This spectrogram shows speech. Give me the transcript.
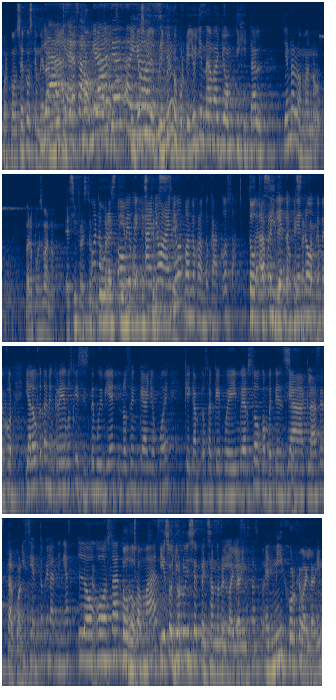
por consejos que me dan. Gracias, muchos- a- gracias a Y yo soy el Dios. primero porque yo llenaba Jump digital. Llénalo a mano. Pero pues bueno, es infraestructura, Bueno, pero es es obvio tiempo, que es año a año vas mejorando cada cosa. Todo- vas así de- aprendiendo que no, que mejor. Y algo que también creemos que hiciste muy bien, no sé en qué año fue, que o sea, que fue inverso, competencia, Sí, clases. tal cual. Y siento que las niñas lo gozan todo. mucho más. Y eso yo lo hice pensando en Sí, el bailarín. eso está súper En mí, Jorge Bailarín,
